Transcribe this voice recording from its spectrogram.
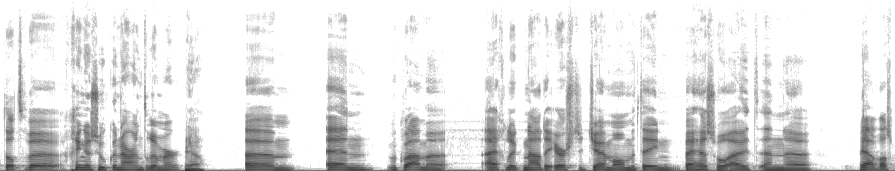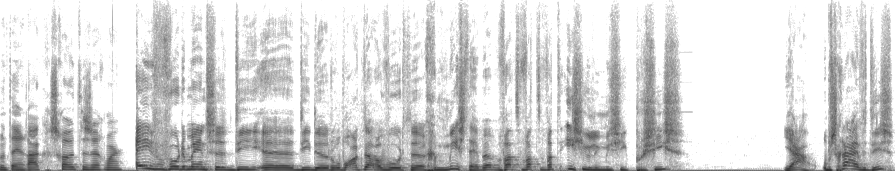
dat we gingen zoeken naar een drummer. Ja. Ehm, en we kwamen eigenlijk na de eerste jam al meteen bij Hessel uit. En ja, was meteen raakgeschoten, zeg maar. Even voor de mensen die, die de Rob Akda Award gemist hebben. Wat, wat, wat is jullie muziek precies? Ja, omschrijf het eens.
